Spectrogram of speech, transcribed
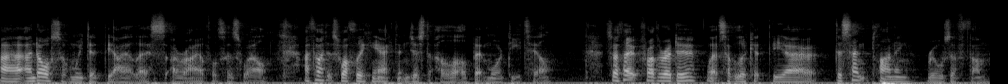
uh, and also when we did the ILS arrivals as well. I thought it's worth looking at it in just a little bit more detail. So without further ado, let's have a look at the uh, descent planning rules of thumb.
